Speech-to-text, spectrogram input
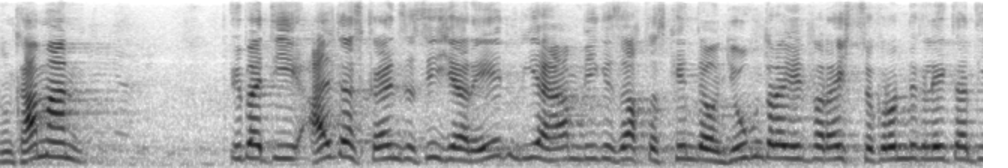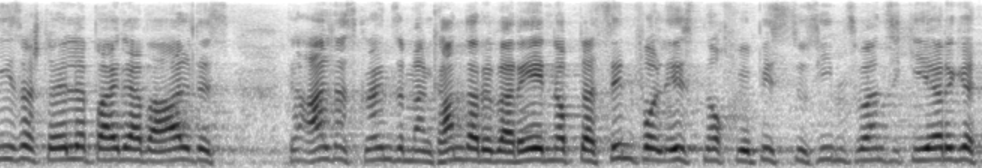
Nun kann man über die Altersgrenze sicher reden. Wir haben, wie gesagt, das Kinder- und Jugendhilferecht zugrunde gelegt an dieser Stelle bei der Wahl des der Altersgrenze. Man kann darüber reden, ob das sinnvoll ist, noch für bis zu 27-Jährige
